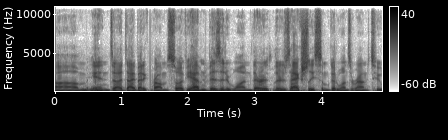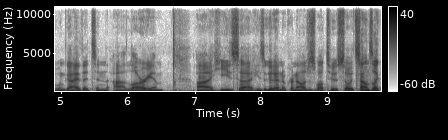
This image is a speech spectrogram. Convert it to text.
um, and uh, diabetic problems. So if you haven't visited one, there there's actually some good ones around too. One guy that's in uh, Laurium, uh, he's uh, he's a good endocrinologist as well too. So it sounds like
